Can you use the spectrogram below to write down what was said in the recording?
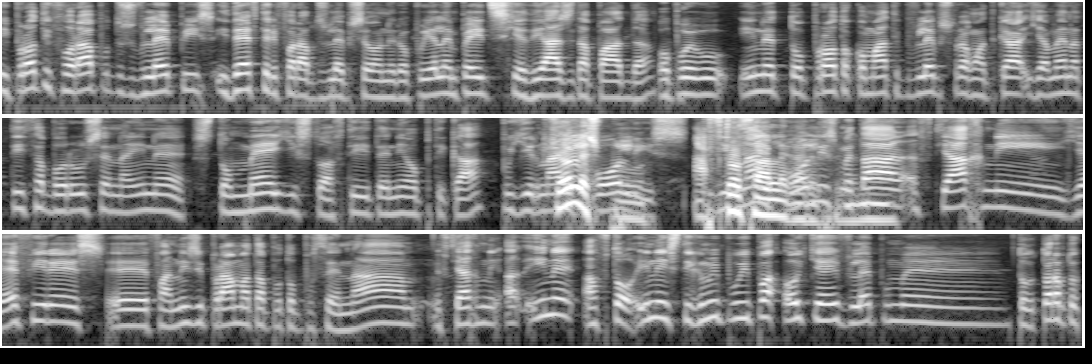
η πρώτη φορά που τους βλέπεις, η δεύτερη φορά που τους βλέπεις σε όνειρο, που η Ellen Page σχεδιάζει τα πάντα. Όπου είναι το πρώτο κομμάτι που βλέπεις πραγματικά για μένα τι θα μπορούσε να είναι στο μέγιστο αυτή η ταινία οπτικά. Που γυρνάει Ποιόλες που- πόλεις. Αυτό θα έλεγα, ρε Πόλεις, φίλε, ναι. μετά φτιάχνει γέφυρες, φανίζει πράγματα από το πουθενά. Φτιάχνει. α, Είναι αυτό. Είναι η στιγμή που είπα: Οκ, βλέπουμε. Το, τώρα που το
